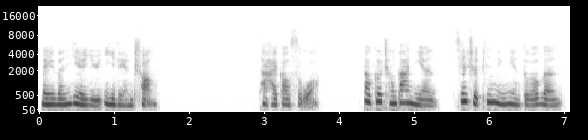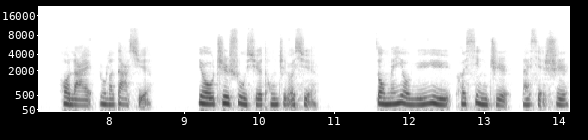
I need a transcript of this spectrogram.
每闻夜雨一连窗。”他还告诉我，到歌城八年，先是拼命念德文，后来入了大学，又治数学同哲学，总没有余裕和兴致来写诗。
